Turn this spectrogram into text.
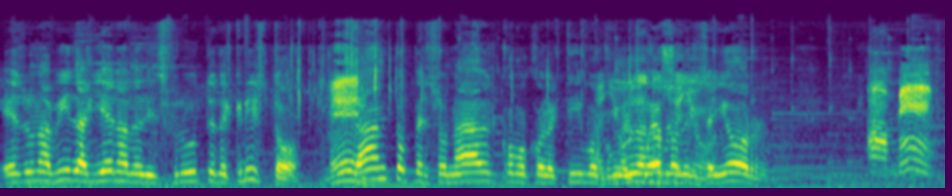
es una vida llena de disfrute de Cristo, Amén. tanto personal como colectivo con el Ayúdanos, pueblo del Señor. Señor. Amén.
